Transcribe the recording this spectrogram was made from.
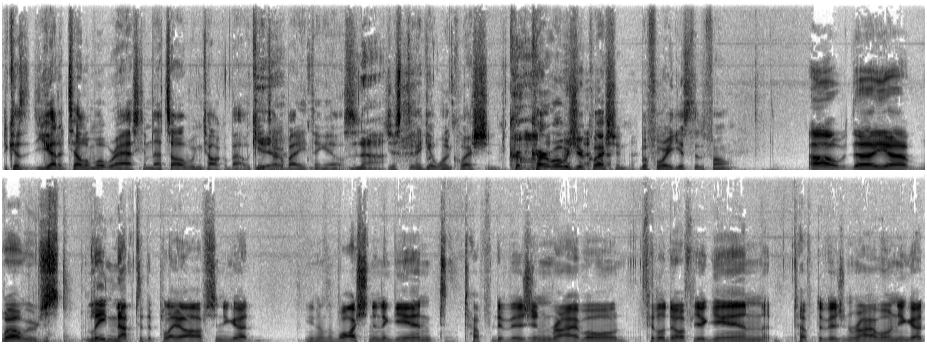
because you got to tell them what we're asking. That's all we can talk about. We can't Yeah. talk about anything else. Nah. Just they get one question. Kurt, Kurt, what was your question before he gets to the phone? Oh, the uh, well, we were just leading up to the playoffs, and you got you know the Washington again, t- tough division rival, Philadelphia again, tough division rival, and you got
